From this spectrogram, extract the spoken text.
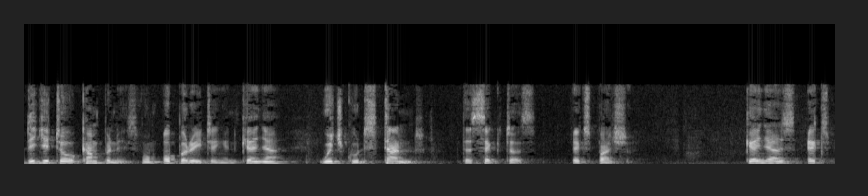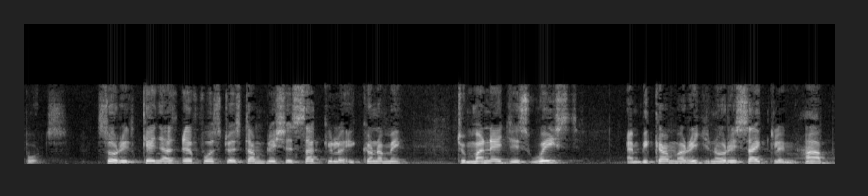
digital companies from operating in Kenya, which could stunt the sector's expansion. Kenya's exports, sorry, Kenya's efforts to establish a circular economy to manage its waste and become a regional recycling hub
